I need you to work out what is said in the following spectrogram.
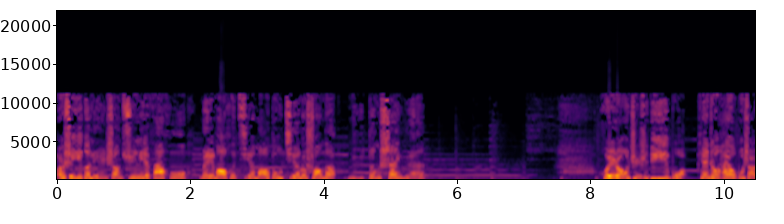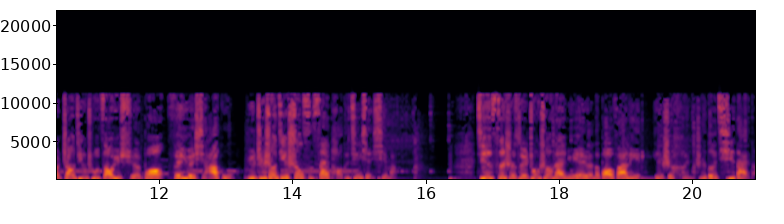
而是一个脸上皲裂发红、眉毛和睫毛都结了霜的女登山员。毁容只是第一步，片中还有不少张静初遭遇雪崩、飞越峡谷、与直升机生死赛跑的惊险戏码。近四十岁中生代女演员的爆发力也是很值得期待的。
